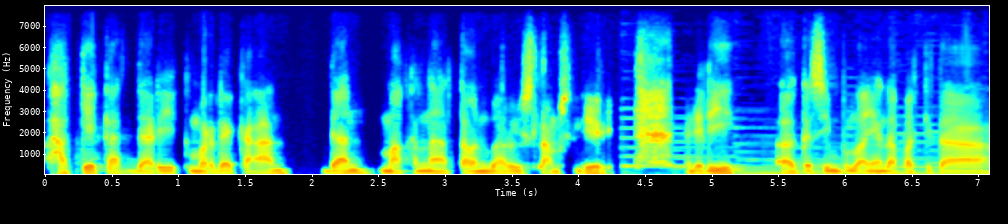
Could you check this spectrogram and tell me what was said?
hakikat dari kemerdekaan dan makna tahun baru Islam sendiri. Nah, jadi eh, kesimpulan yang dapat kita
